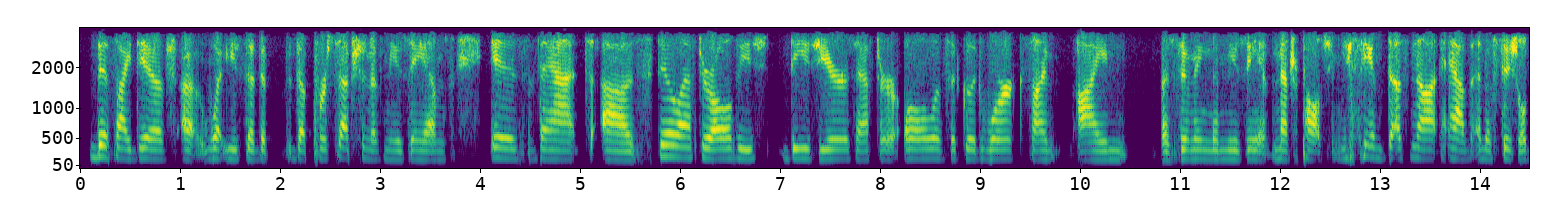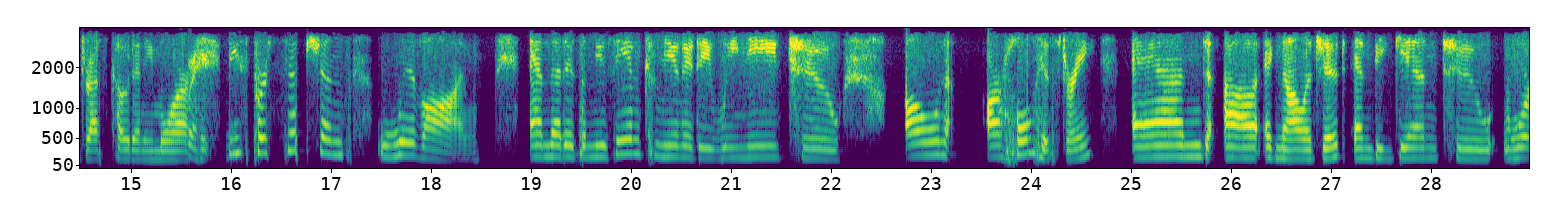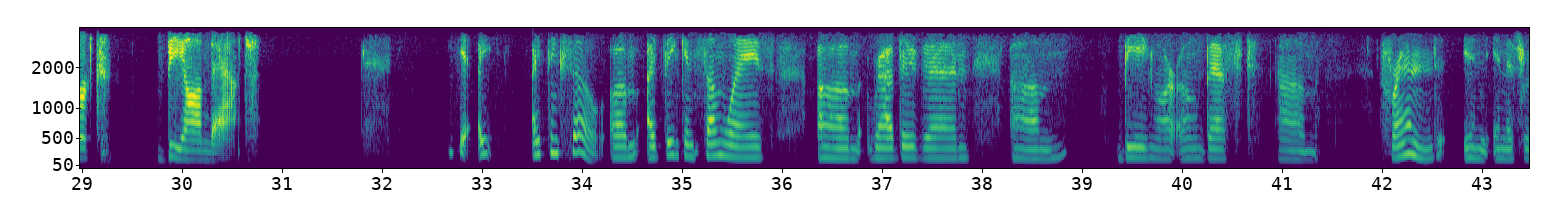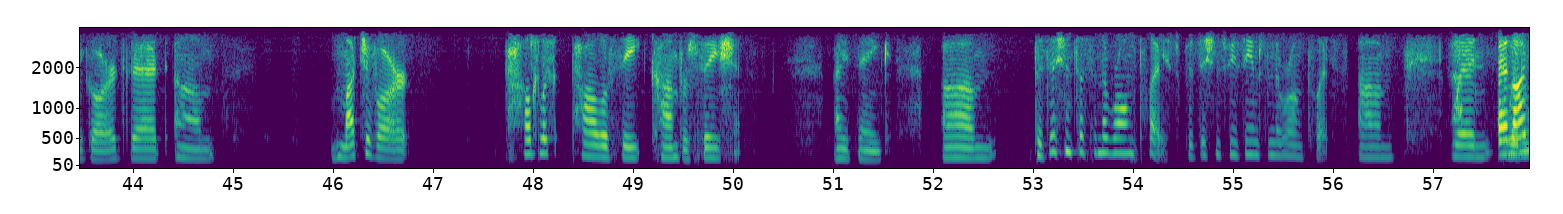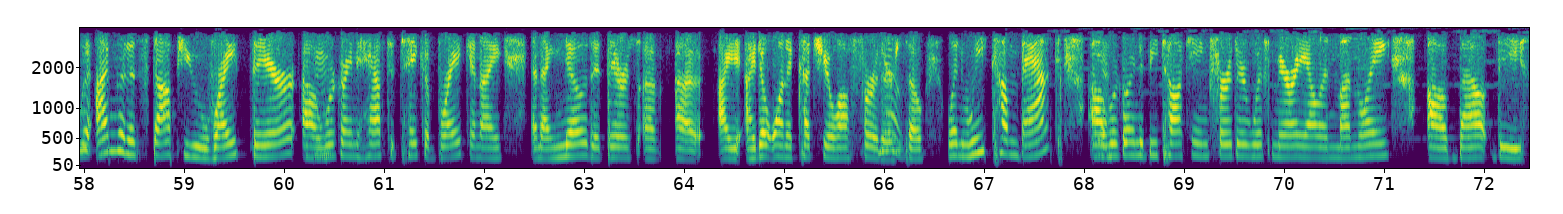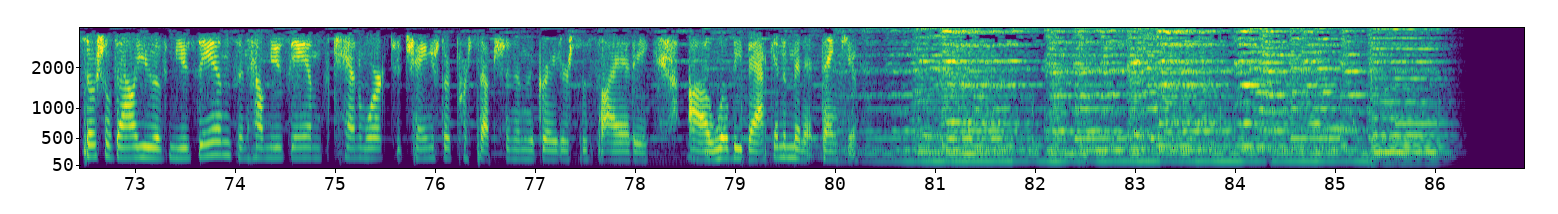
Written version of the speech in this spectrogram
this idea of uh, what you said, the, the perception of museums is that uh, still after all these these years, after all of the good works, I'm I'm assuming the museum Metropolitan Museum does not have an official dress code anymore. Right. These perceptions live on, and that as a museum community, we need to own our whole history and uh, acknowledge it and begin to work beyond that. Yeah, I, I think so. Um, I think in some ways, um, rather than um, being our own best um, friend in in this regard, that um, much of our public policy conversation, I think, um, positions us in the wrong place, positions museums in the wrong place. Um, when and when I'm we- I'm going to stop you right there. Uh, Mhm. We're going to have to take a break, and I and I know that there's a, a I I don't want to cut you off further. No. So when we come back, uh, Yeah. we're going to be talking further with Mary Ellen Munley about the social value of museums and how museums can work to change their perception in the greater society. Uh, we'll be back in a minute. Thank you.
